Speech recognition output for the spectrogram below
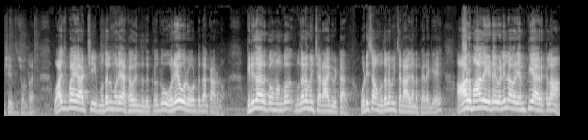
விஷயத்தை சொல்கிறேன் வாஜ்பாய் ஆட்சி முதல் முறையாக கவிழ்ந்ததுக்கு வந்து ஒரே ஒரு ஓட்டு தான் காரணம். கிரிதார் கோமங்கோ முதலமைச்சர் ஆகிவிட்டார். ஒடிசா முதலமைச்சர் ஆகின பிறகு ஆறு மாத இடைவெளியில் அவர் எம்பியாக இருக்கலாம்.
